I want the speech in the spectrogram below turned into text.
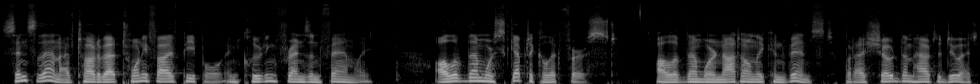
Since then, I've taught about 25 people, including friends and family. All of them were skeptical at first. All of them were not only convinced, but I showed them how to do it,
